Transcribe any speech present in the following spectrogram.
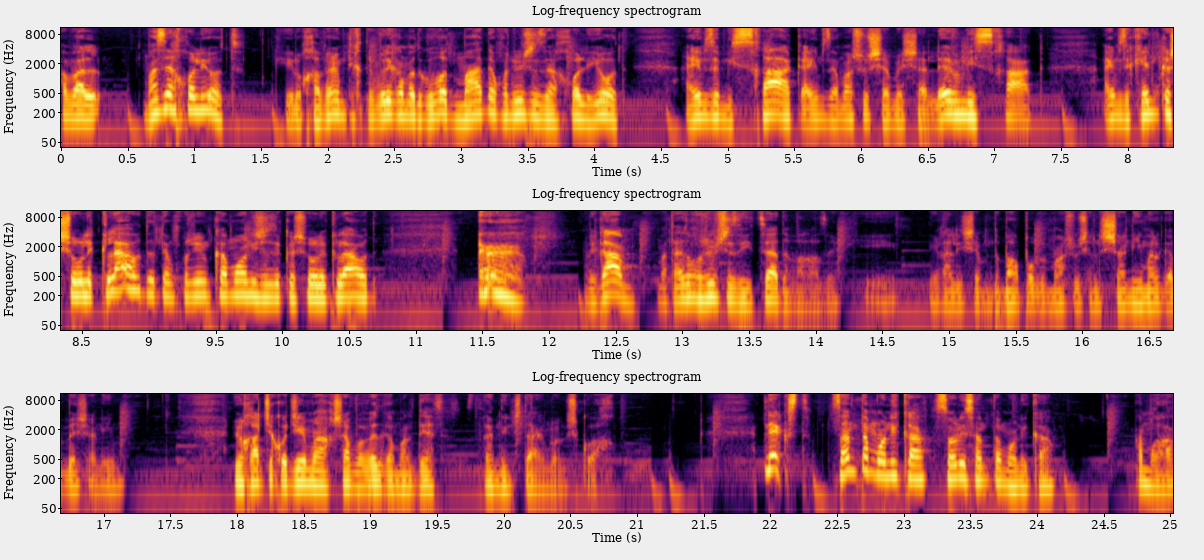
אבל מה זה יכול להיות? כאילו חברים תכתבו לי גם בתגובות מה אתם חושבים שזה יכול להיות. האם זה משחק, האם זה משהו שמשלב משחק, האם זה כן קשור ל cloud, אתם חושבים כמוני שזה קשור ל cloud. וגם, מתי אתם חושבים שזה יצא הדבר הזה? כי נראה לי שמדובר פה במשהו של שנים על גבי שנים. במיוחד שקוג'ימה עכשיו עובד גם על Death Stranding 2, לא לשכוח. next, סנטה מוניקה, סוני סנטה מוניקה, אמרה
